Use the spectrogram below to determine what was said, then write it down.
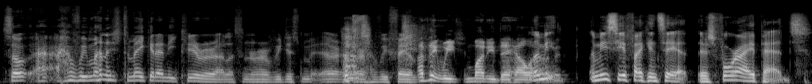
So, h- have we managed to make it any clearer, Allison, or have we just, or, or have we failed? I think we muddied the hell Let out me of it. let me see if I can say it. There's four iPads.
